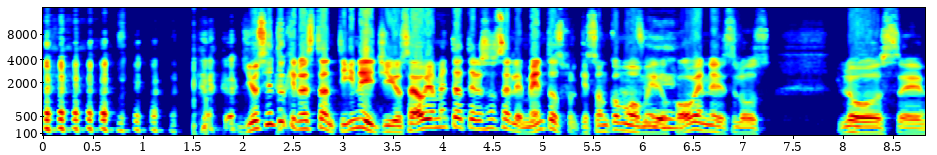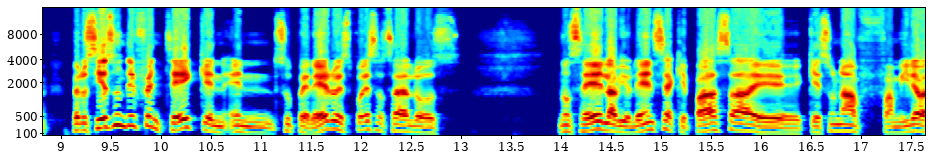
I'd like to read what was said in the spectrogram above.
Yo siento que no es tan teenage, o sea, obviamente va a tener esos elementos porque son como medio jóvenes los, los, eh, pero sí es un different take en, en superhéroes, pues, o sea, los, no sé, la violencia que pasa, eh, que es una familia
